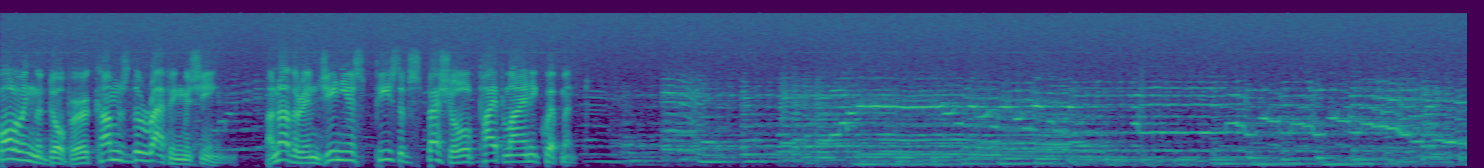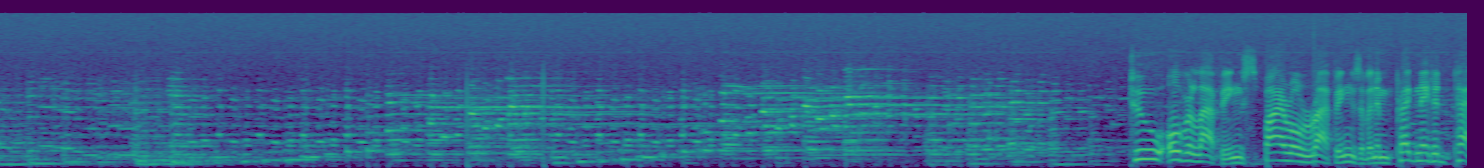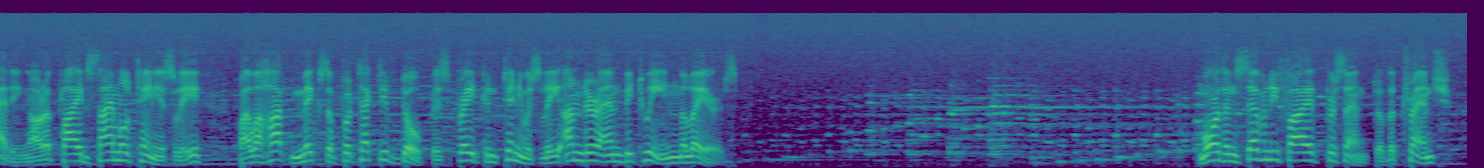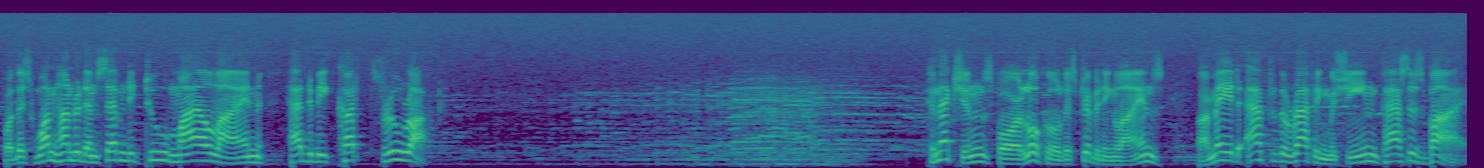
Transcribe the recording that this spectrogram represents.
Following the doper comes the wrapping machine, another ingenious piece of special pipeline equipment. Spiral wrappings of an impregnated padding are applied simultaneously while a hot mix of protective dope is sprayed continuously under and between the layers. More than 75% of the trench for this 172-mile line had to be cut through rock. Connections for local distributing lines are made after the wrapping machine passes by.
